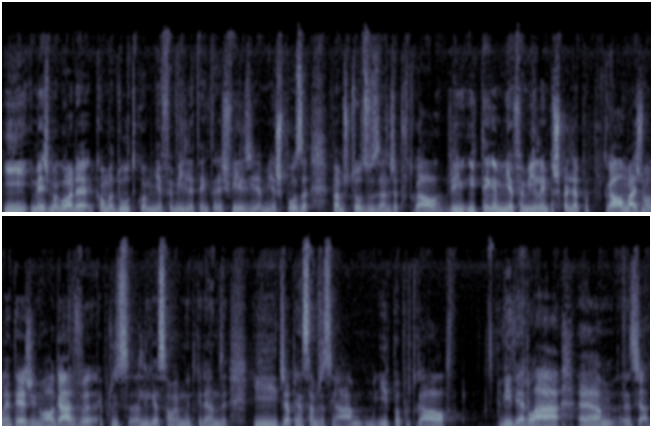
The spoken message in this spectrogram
E mesmo agora, como adulto, com a minha família, tenho três filhos e a minha esposa, vamos todos os anos a Portugal. E, e tenho a minha família espalhada por Portugal, mais no Alentejo e no Algarve. É por isso a ligação é muito grande e já pensamos assim, ah, ir para Portugal viver lá. Um, já,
